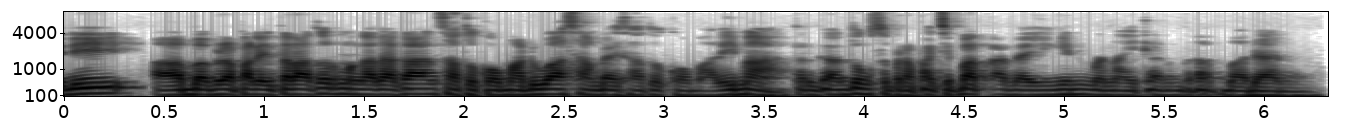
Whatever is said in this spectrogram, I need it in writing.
Jadi uh, beberapa literatur mengatakan 1,2 sampai 1,5 tergantung seberapa cepat Anda ingin menaikkan berat badan.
